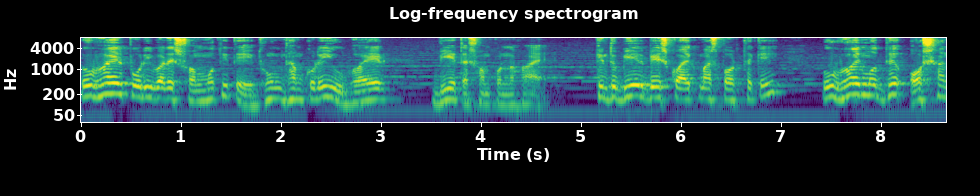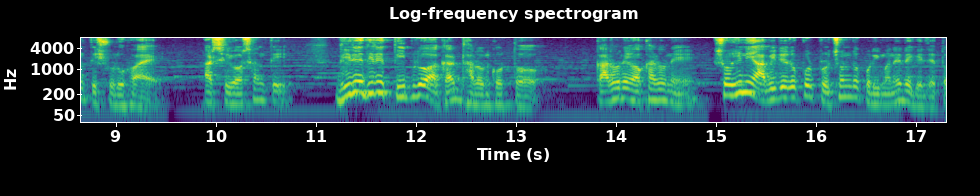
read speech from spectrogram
উভয়ের পরিবারের সম্মতিতে ধুমধাম করেই উভয়ের বিয়েটা সম্পন্ন হয়। কিন্তু বিয়ের বেশ কয়েক মাস পর থেকেই উভয়ের মধ্যে অশান্তি শুরু হয়। আর সেই অশান্তি ধীরে ধীরে তীব্র আকার ধারণ করত। কারণে অকারণে সোহিনী আবিরের ওপর প্রচণ্ড পরিমাণে রেগে যেত।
